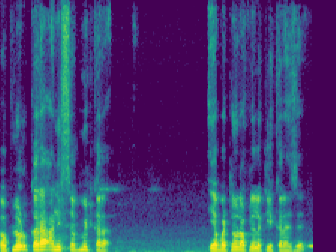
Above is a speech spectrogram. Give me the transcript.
अपलोड करा आणि सबमिट करा. या बटनावर आपल्याला क्लिक करायचं आहे.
